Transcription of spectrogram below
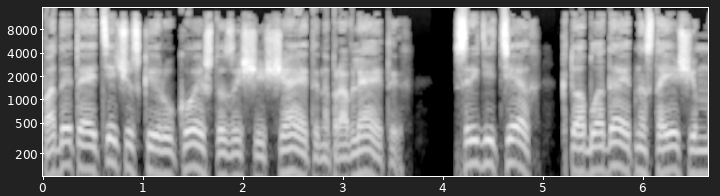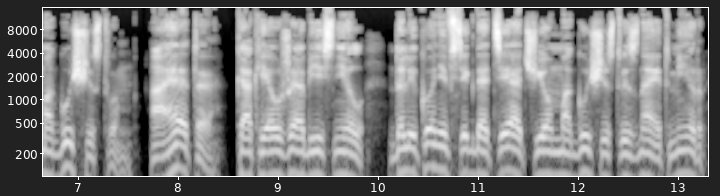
под этой отеческой рукой, что защищает и направляет их. Среди тех, кто обладает настоящим могуществом, а это, как я уже объяснил, далеко не всегда те, о чьем могуществе знает мир,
